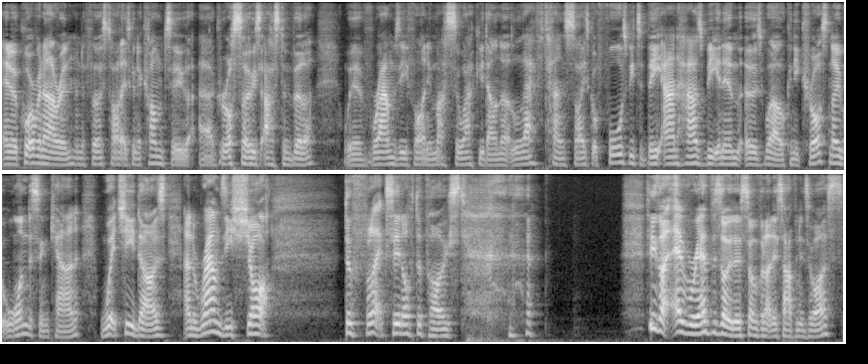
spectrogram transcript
Anyway, a quarter of an hour in, and the first highlight is going to come to uh, Grosso's Aston Villa, with Ramsey finding Masuaku down the left-hand side. He's got Thorsby to beat and has beaten him as well. Can he cross? No, but Wanderson can, which he does. And Ramsey shot deflecting off the post. Seems like every episode there's something like this happening to us.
